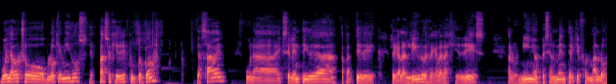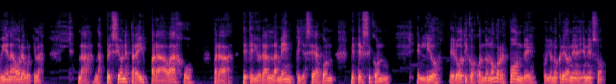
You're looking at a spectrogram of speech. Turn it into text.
Voy a otro bloque, amigos, espacioajedrez.com. Ya saben, una excelente idea, aparte de regalar libros, es regalar ajedrez a los niños especialmente. Hay que formarlos bien ahora porque las, las, presiones para ir para abajo, para deteriorar la mente, ya sea con meterse con, en líos eróticos cuando no corresponde, pues yo no creo en, eso,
